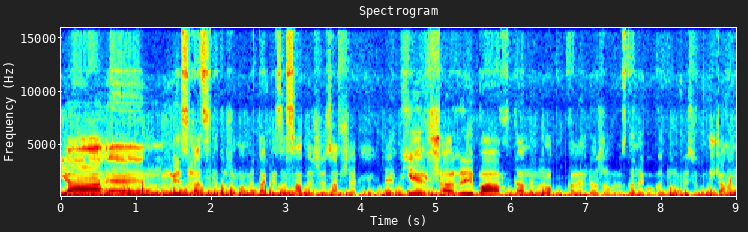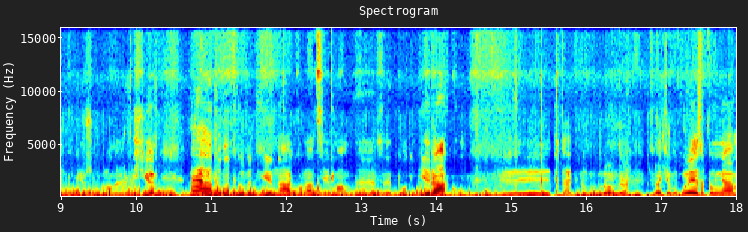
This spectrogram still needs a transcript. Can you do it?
Ja em, z racji na to, że mamy takie zasady, że zawsze e, pierwsza ryba w danym roku kalendarzowym z danego gatunku jest wypuszczana, no to pierwszą kolonę wypuściłem, a dodatkowe dwie na kolację mam e, w podbieraku. E, Tak to wygląda. Słuchajcie, w ogóle ja zapomniałem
